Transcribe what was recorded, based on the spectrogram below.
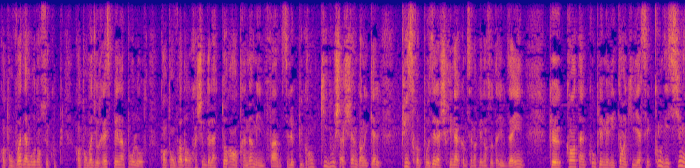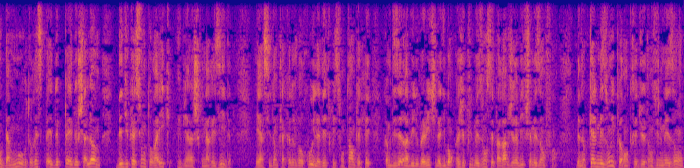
quand on voit de l'amour dans ce couple, quand on voit du respect l'un pour l'autre, quand on voit Baruch Hashem de la Torah entre un homme et une femme, c'est le plus grand kiddush Hashem dans lequel puisse reposer la shrina, comme c'est marqué dans Sota Yudzaïn, que quand un couple est méritant et qu'il y a ces conditions d'amour, de respect, de paix, de shalom, d'éducation thoraïque, eh bien la shrina réside. Et ainsi donc, la Kadosh Baruch il a détruit son temple, et comme disait le Rabbi Lubavitch, il a dit, bon, j'ai plus de maison, c'est pas grave, j'irai vivre chez mes enfants. Mais dans quelle maison il peut rentrer Dieu? Dans une maison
